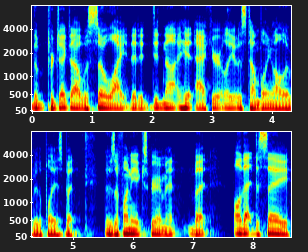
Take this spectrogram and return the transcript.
the projectile was so light that it did not hit accurately. It was tumbling all over the place. But it was a funny experiment. But all that to say,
